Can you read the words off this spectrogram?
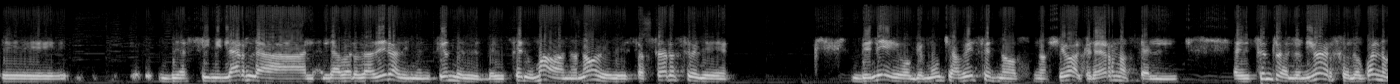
eh, de asimilar la, la verdadera dimensión del, ser humano, ¿no? De deshacerse de del ego que muchas veces nos, nos lleva a creernos el, el centro del universo, lo cual no,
